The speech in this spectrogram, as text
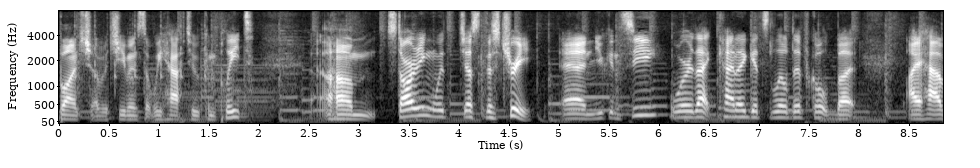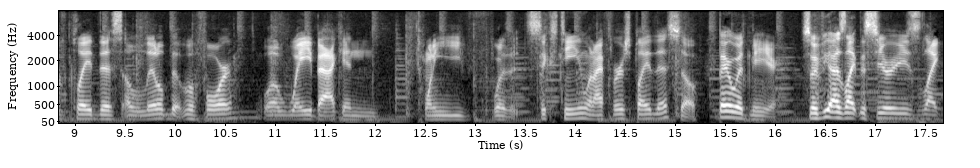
bunch of achievements that we have to complete. Um, starting with just this tree. And you can see where that kind of gets a little difficult, but I have played this a little bit before, well, way back in 20, what is it, 16 when I first played this, so bear with me here. So if you guys like the series, like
